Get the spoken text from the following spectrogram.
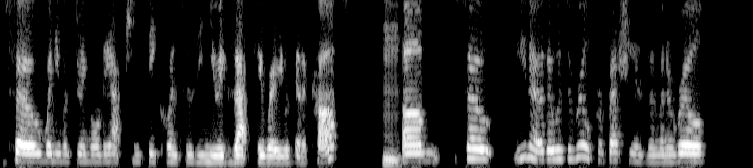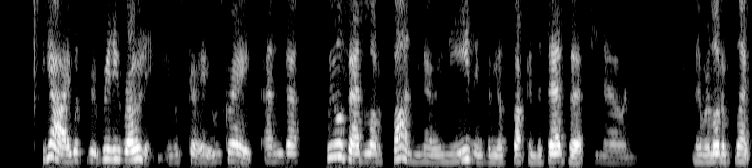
So when he was doing all the action sequences, he knew exactly where he was going to cut. Mm. so you know, there was a real professionalism and a real, yeah, it was really rolling. It was great. It was great, and uh, we also had a lot of fun. You know, in the evenings when you're stuck in the desert, you know, and there were a lot of like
